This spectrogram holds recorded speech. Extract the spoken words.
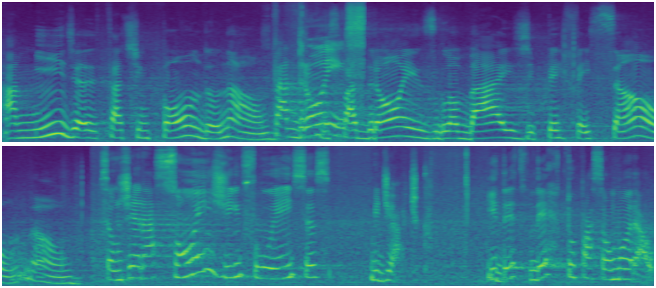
a mídia está te impondo, não. Padrões. Os padrões globais de perfeição, não. São gerações de influências midiáticas e de deturpação moral.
